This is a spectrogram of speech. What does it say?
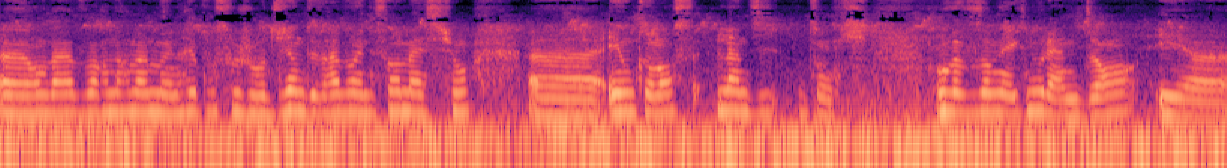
Euh, on va avoir normalement une réponse aujourd'hui. On devrait avoir une formation et on commence lundi. Donc, on va vous emmener avec nous là-dedans et euh,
